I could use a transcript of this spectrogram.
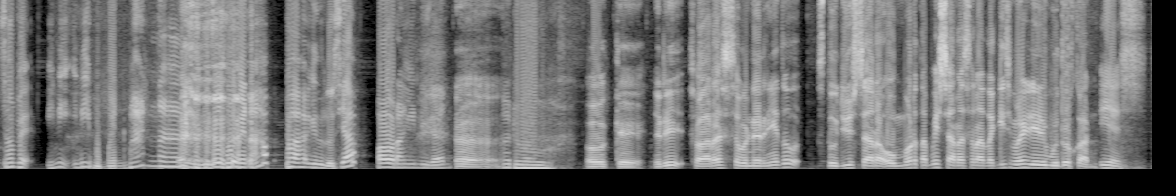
sampai ini ini pemain mana ini pemain apa gitu loh siapa orang ini kan Heeh. aduh Oke, jadi Suarez sebenarnya itu setuju secara umur tapi secara strategi sebenarnya dia dibutuhkan. yes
